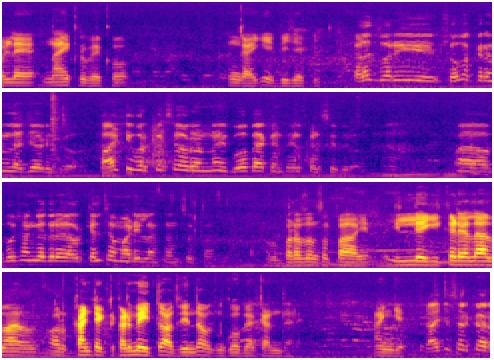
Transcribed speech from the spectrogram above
ಒಳ್ಳೆ ನಾಯಕರು ಬೇಕು. ಹಂಗಾಗಿ ಬಿ ಜೆ ಪಿ ಕಳೆದ ಬಾರಿ ಶೋಭಾ ಕರಂದ್ಲಾಜೆ ಅವರಿದ್ರು. ಪಾರ್ಟಿ ವರ್ಕರ್ಸ್ ಅವರನ್ನ ಗೋ ಬ್ಯಾಕ್ ಅಂತ ಹೇಳಿ ಕಳಿಸಿದ್ರು. ಬಹುಶಃ ಹಂಗಾದ್ರೆ ಅವ್ರು ಕೆಲಸ ಮಾಡಿಲ್ಲ ಅಂತ ಅನ್ಸುತ್ತಾ? ಅವ್ರು ಬರೋದೊಂದು ಸ್ವಲ್ಪ ಇಲ್ಲಿ ಈ ಕಡೆ ಎಲ್ಲ ಅವ್ರ ಕಾಂಟ್ಯಾಕ್ಟ್ ಕಡಿಮೆ ಇತ್ತು ಅದರಿಂದ ಅವ್ರನ್ನ ಬ್ಯಾಕ್ ಅಂತಾರೆ ಹಂಗೆ. ರಾಜ್ಯ ಸರ್ಕಾರ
